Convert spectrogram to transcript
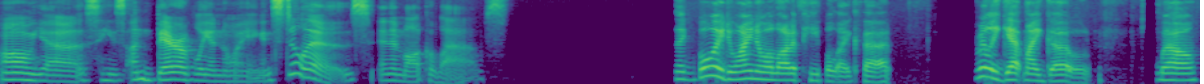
Oh, yes, he's unbearably annoying and still is. And then Malka laughs. Like, boy, do I know a lot of people like that. Really get my goat. Well,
